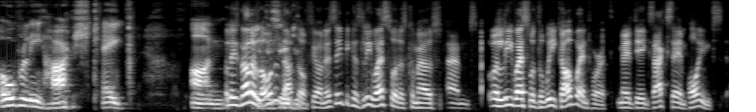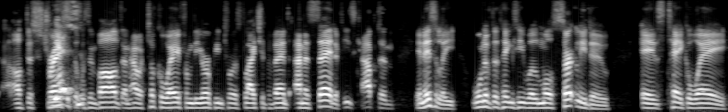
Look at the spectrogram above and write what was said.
overly harsh take on. Well, he's not alone in that, though, Fionn, is he? Because Lee Westwood has come out and, well, Lee Westwood, the week of Wentworth, made the exact same point of the stress Yes. that was involved and how it took away from the European Tour's flagship event. And has said if he's captain in Italy, one of the things he will most certainly do is take away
